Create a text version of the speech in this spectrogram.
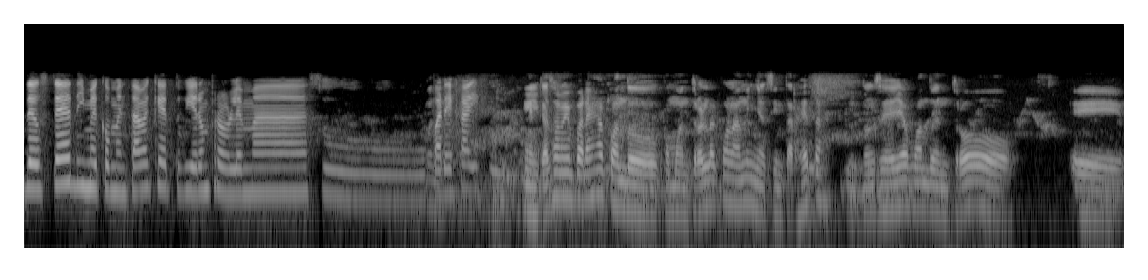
de usted? Y me comentaba que tuvieron problemas su pareja y su... En el caso de mi pareja, cuando como entró la, con la niña sin tarjeta, entonces ella cuando entró, eh,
